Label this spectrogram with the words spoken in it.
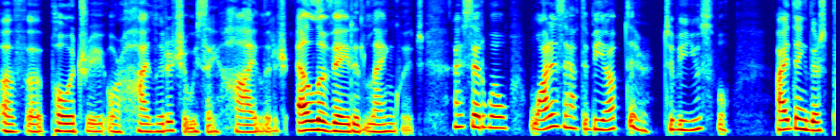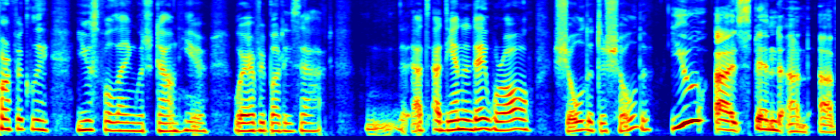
of uh, poetry or high literature, we say high literature, elevated language. I said, well, why does it have to be up there to be useful? I think there's perfectly useful language down here where everybody's at. At, at the end of the day, we're all shoulder to shoulder. You uh, spend a, a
